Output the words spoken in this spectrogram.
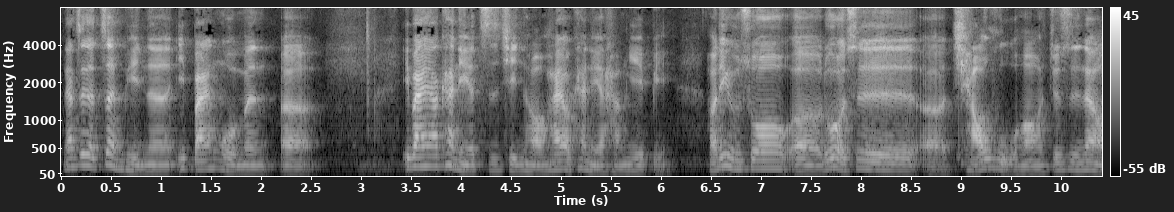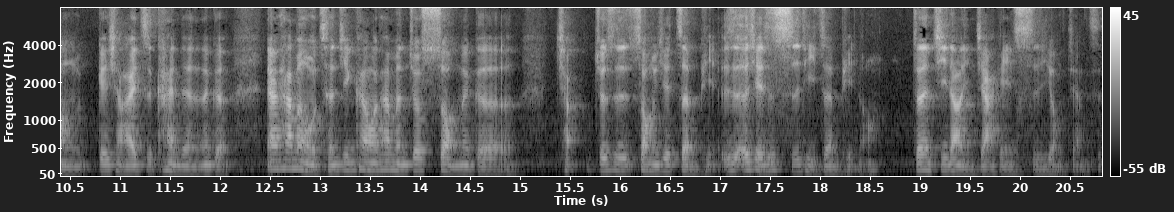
那这个赠品呢，一般我们呃，一般要看你的资金哈，还有看你的行业别，好，例如说呃，如果是呃巧虎哈，就是那种给小孩子看的那个，那他们我曾经看过，他们就送那个巧，就是送一些赠品，而且是实体赠品哦，真的寄到你家给你试用这样子。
